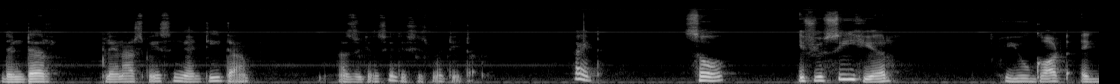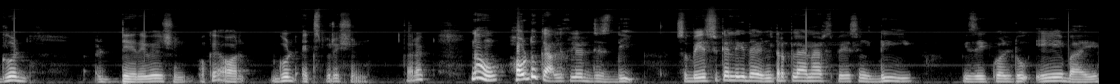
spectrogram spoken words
The interplanar spacing and theta. As you can see this is my theta. Right. So if you see here you got a good derivation okay or good expression correct? Now how to calculate this d? So basically the interplanar spacing d is equal to a by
